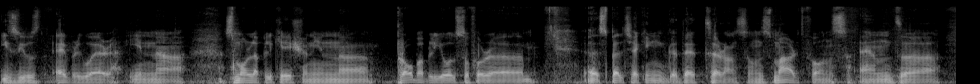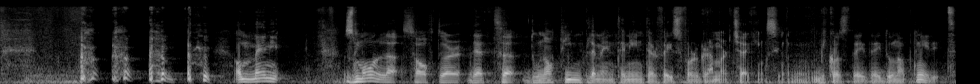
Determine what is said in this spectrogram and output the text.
is, used everywhere in uh, small application, in uh, probably also for uh, uh, spell checking that runs on smartphones and on many small software that uh, do not implement an interface for grammar checking because they, they do not need it.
